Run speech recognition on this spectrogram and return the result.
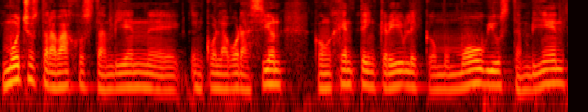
muchos trabajos también eh, en colaboración con gente increíble como Mobius también,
